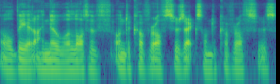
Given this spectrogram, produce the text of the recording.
Albeit I know a lot of undercover officers, ex-undercover officers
